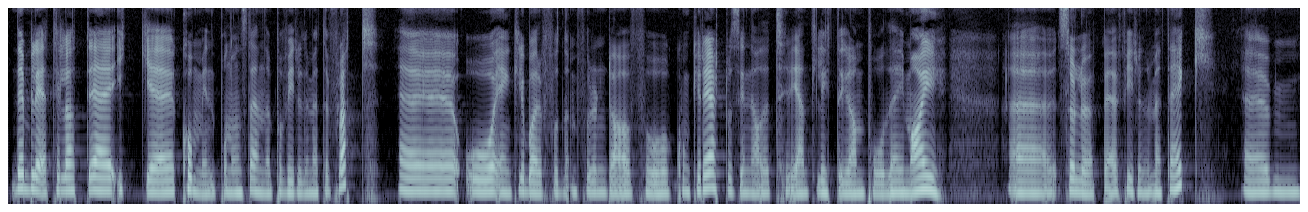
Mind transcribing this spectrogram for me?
det ble til at jeg ikke kom inn på noen stevner på 400 meter flatt. Uh, og egentlig bare for, for da å få konkurrert, og siden jeg hadde trent litt på det i mai, uh, så løp jeg 400 meter hekk. Um,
